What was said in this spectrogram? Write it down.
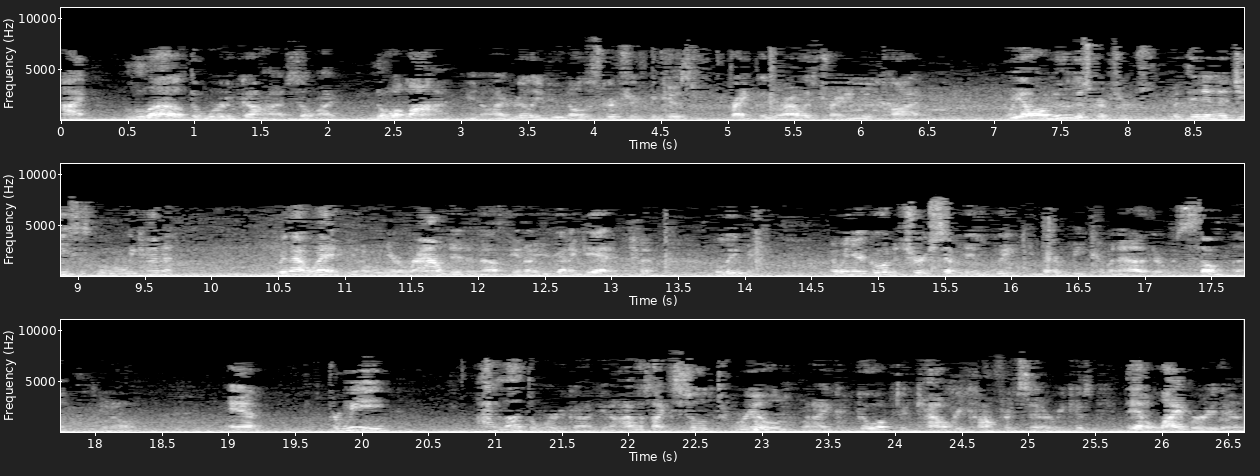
I love the Word of God, so I know a lot. You know, I really do know the Scriptures because, frankly, where I was trained and taught, we all knew the Scriptures. But then in the Jesus movement, we kind of we're that way. You know, when you're around it enough, you know, you're going to get it. Believe me. And when you're going to church seven days a week, you better be coming out of there with something, you know. And for me, I love the Word of God. You know, I was like so thrilled when I could go up to Calvary Conference Center because they had a library there,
